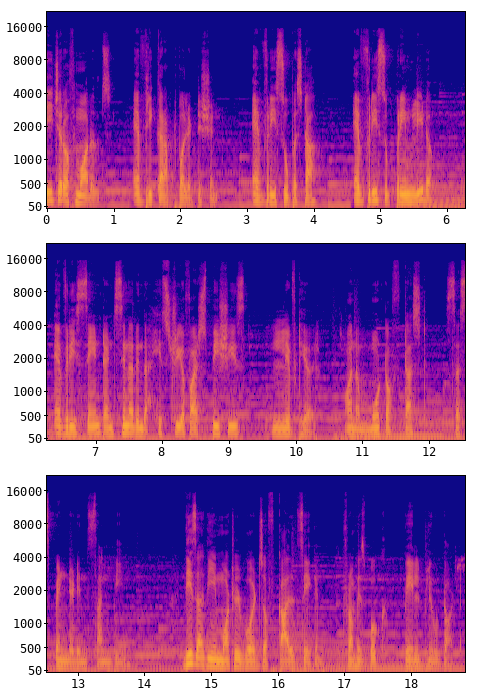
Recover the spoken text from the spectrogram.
teacher of morals, every corrupt politician, every superstar, every supreme leader, every saint and sinner in the history of our species lived here on a mote of dust suspended in sunbeam. These are the immortal words of Carl Sagan from his book Pale Blue Dot.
